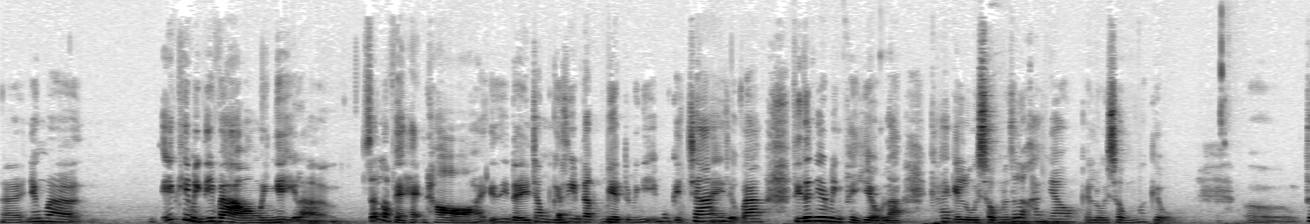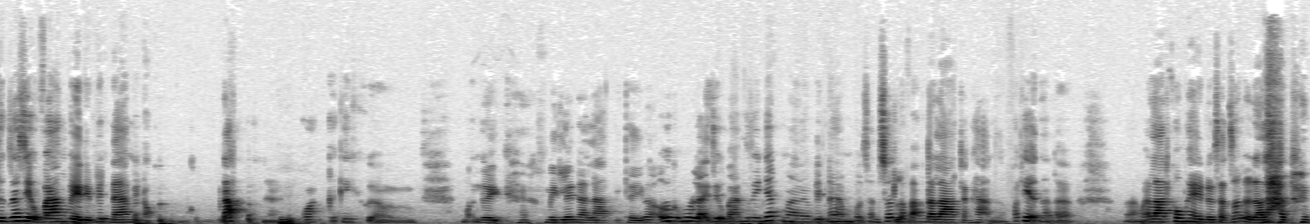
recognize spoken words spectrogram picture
đấy nhưng mà ít khi mình đi vào mình nghĩ là rất là phải hẹn hò hay cái gì đấy trong một cái dịp đặc biệt thì mình nghĩ một cái chai rượu vang. Thì tất nhiên mình phải hiểu là hai cái lối sống nó rất là khác nhau. Cái lối sống mà kiểu ờ, thực ra rượu vang về đến Việt Nam thì nó cũng, cũng đắt. Ừ. qua cái cái ờ, mọi người mình lên Đà Lạt mình thấy là ôi có một loại rượu vang duy nhất mà Việt Nam có sản xuất là vang Đà Lạt chẳng hạn. Phát hiện ra là vang Đà Lạt không hề được sản xuất ở Đà Lạt.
